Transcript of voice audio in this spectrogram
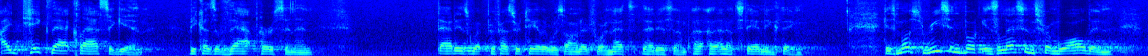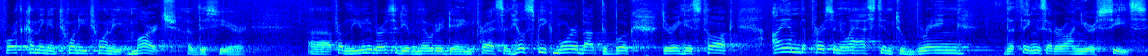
I'd take that class again because of that person. And that is what Professor Taylor was honored for, and that's, that is um, an outstanding thing. His most recent book is Lessons from Walden, forthcoming in 2020, March of this year, uh, from the University of Notre Dame Press. And he'll speak more about the book during his talk. I am the person who asked him to bring the things that are on your seats.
